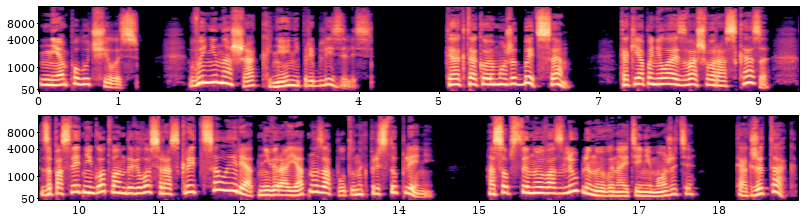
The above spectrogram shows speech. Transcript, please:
не получилось. Вы ни на шаг к ней не приблизились. Как такое может быть, Сэм? Как я поняла из вашего рассказа, за последний год вам довелось раскрыть целый ряд невероятно запутанных преступлений. А собственную возлюбленную вы найти не можете. Как же так?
